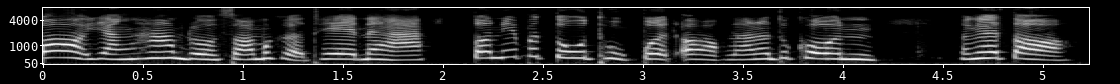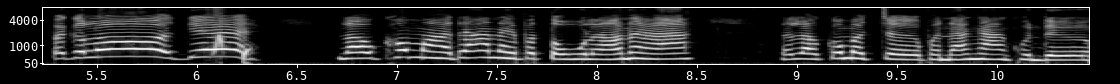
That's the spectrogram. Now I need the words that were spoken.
ก็ยังห้ามโดนซ้อสมะเขือเทศนะคะ ตอนนี้ประตูถูกเปิดออกแล้วนะทุกคน แล้วไงต่อ ไปกันโลดเย่เราเข้ามาด้านในประตูแล้วนะคะ แล้วเราก็มาเจอพนักงานคนเดิม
